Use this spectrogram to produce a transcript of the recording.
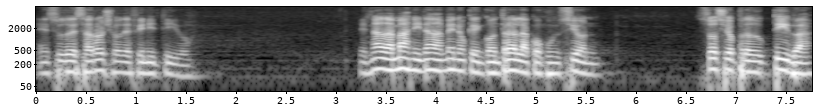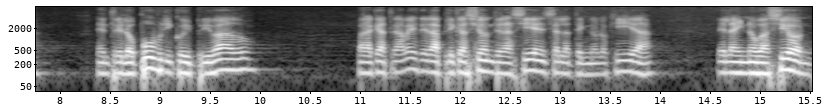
en su desarrollo definitivo. Es nada más ni nada menos que encontrar la conjunción socioproductiva entre lo público y privado para que a través de la aplicación de la ciencia, la tecnología, de la innovación,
